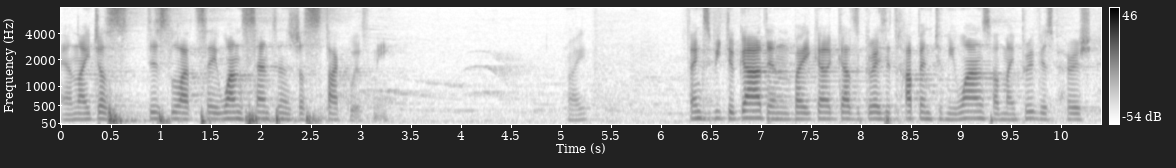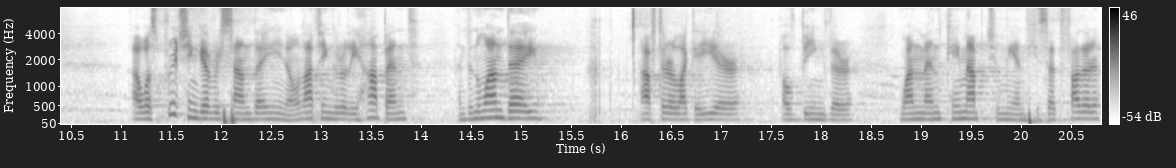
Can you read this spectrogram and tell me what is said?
and I just, this, let's say, one sentence just stuck with me. Right? Thanks be to God, and by God's grace, it happened to me once at my previous parish. I was preaching every Sunday, you know, nothing really happened. And then one day, after like a year of being there, one man came up to me and he said, Father,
